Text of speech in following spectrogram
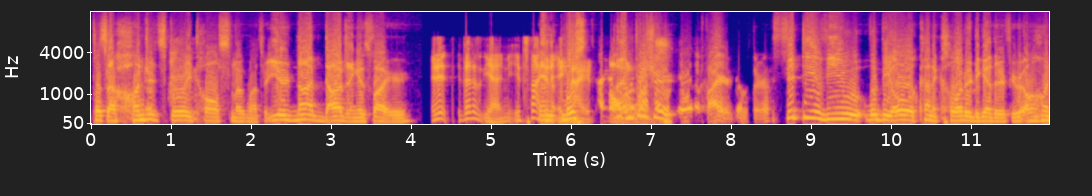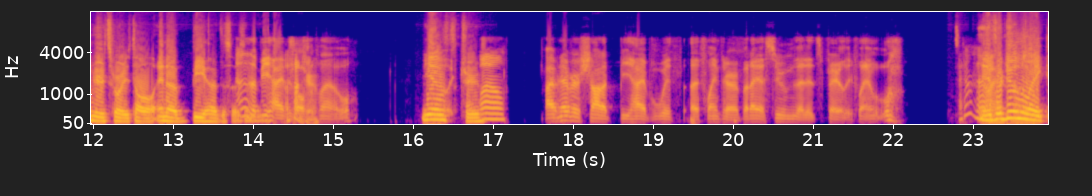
Plus a hundred story tall smoke monster. You're not dodging his fire. And it that is yeah, and it's not And gonna most- ignite. I all I'm pretty sure- When the fire comes through. Fifty of you would be all kind of cluttered together if you're hundred stories tall in a beehive the size. And the the- beehive That's is not also true. flammable. Yeah, that's like, true. Well, I've never shot a beehive with a flamethrower, but I assume that it's fairly flammable. I don't know. And if we're doing like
